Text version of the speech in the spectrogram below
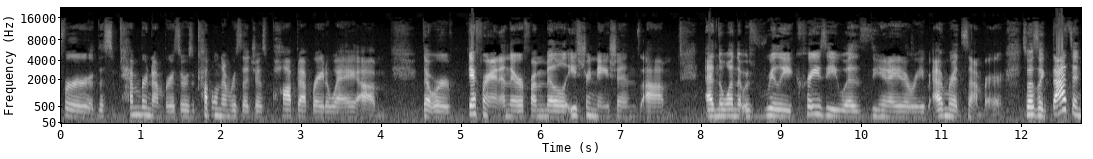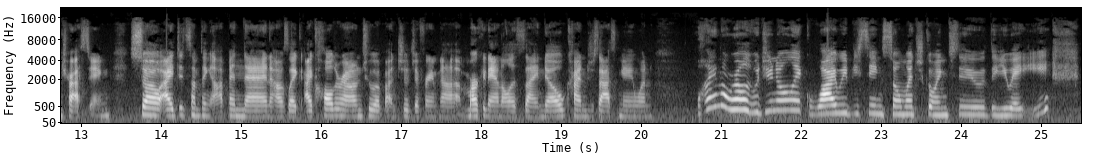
for the September numbers, there was a couple numbers that just popped up right away um, that were different, and they were from Middle Eastern nations. Um, and the one that was really crazy was the United Arab Emirates number. So I was like, that's interesting. So I did something up, and then I was like, I called around to a bunch of different uh, market analysts I know, kind of just asking anyone why in the world would you know like why we'd be seeing so much going to the UAE?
